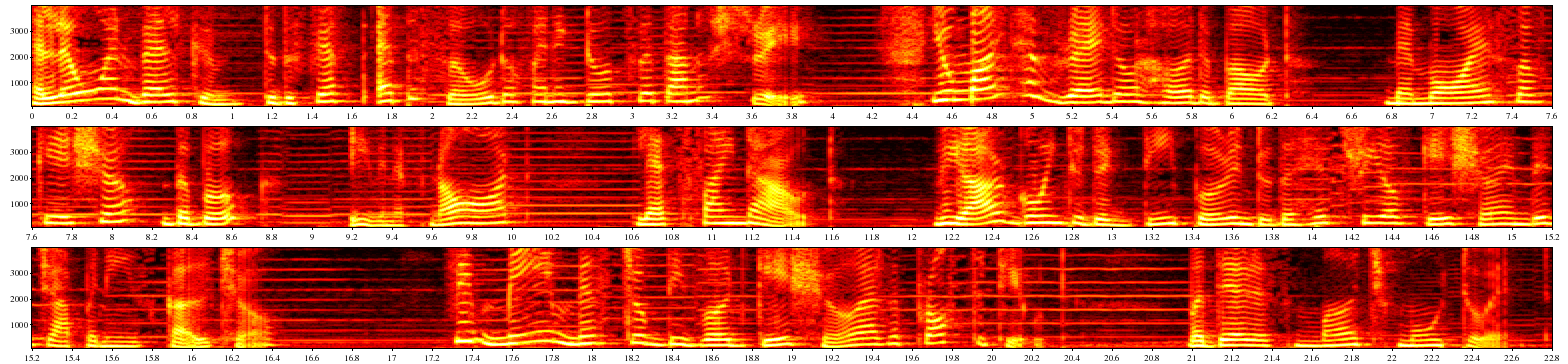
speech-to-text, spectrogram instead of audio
Hello and welcome to the fifth episode of Anecdotes with Anushri. You might have read or heard about Memoirs of Geisha, the book. Even if not, let's find out. We are going to dig deeper into the history of geisha in the Japanese culture. We may mistook the word geisha as a prostitute, but there is much more to it.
